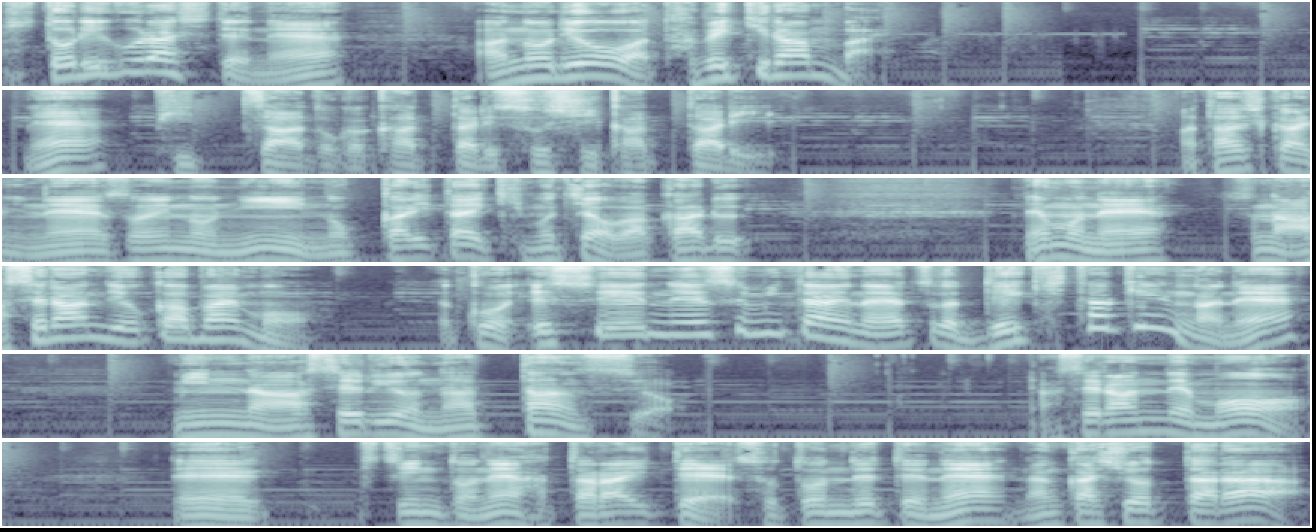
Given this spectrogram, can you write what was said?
一人暮らしでねあの量は食べきらんばい。ねピッツァとか買ったり寿司買ったり、まあ、確かにねそういうのに乗っかりたい気持ちはわかる。でもねその焦らんでよかばいもこう SNS みたいなやつができたけんがねみんな焦るようになったんすよ。焦らんでも、で、きちんとね、働いて、外に出てね、なんかしよったら、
